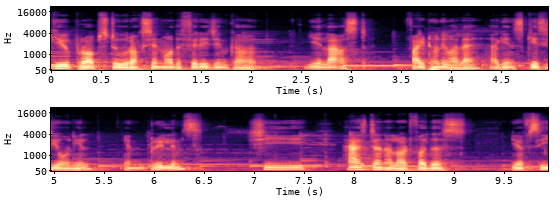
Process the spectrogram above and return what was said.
give props to Roxanne Modafferi जिनका ये last fight होने वाला है against Casey O'Neill in prelims. She has done a lot for this UFC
